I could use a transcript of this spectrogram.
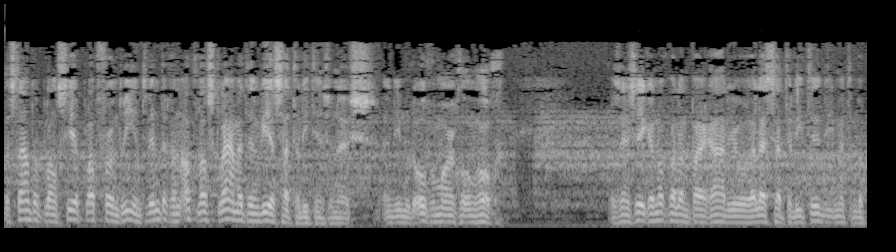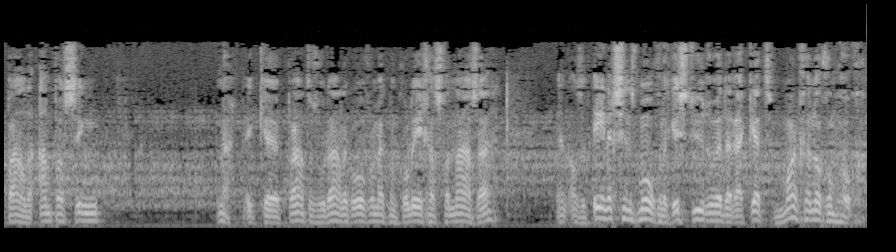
Er staat op lanceerplatform 23 een Atlas klaar met een weersatelliet in zijn neus. En die moet overmorgen omhoog. Er zijn zeker nog wel een paar radio-relais-satellieten die met een bepaalde aanpassing... Nou, ik uh, praat er zo dadelijk over met mijn collega's van NASA. En als het enigszins mogelijk is, sturen we de raket morgen nog omhoog.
